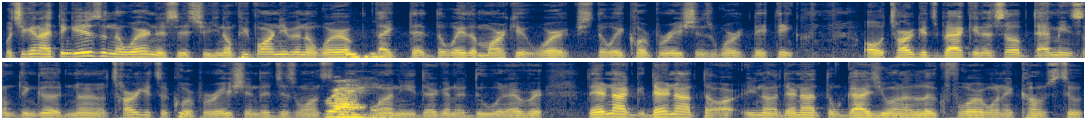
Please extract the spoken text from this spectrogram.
which again I think is an awareness issue you know people aren't even aware of mm-hmm. like the, the way the market works the way corporations work they think oh, Target's backing us up, that means something good. No, no, Target's a corporation that just wants right. to make money. They're gonna do whatever. They're not. They're not the. You know, they're not the guys you want to look for when it comes to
